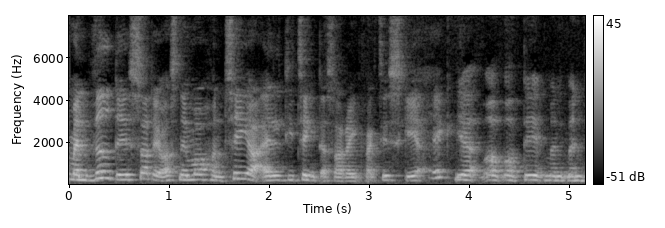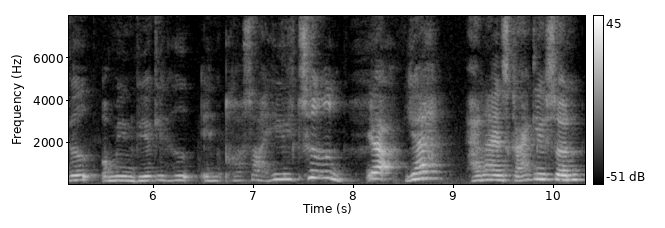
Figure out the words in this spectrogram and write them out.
man ved det, så er det også nemmere at håndtere alle de ting, der så rent faktisk sker, ikke? Ja, og, og det, at man, man ved, at min virkelighed ændrer sig hele tiden. Ja, Ja, han er en skrækkelig søn.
